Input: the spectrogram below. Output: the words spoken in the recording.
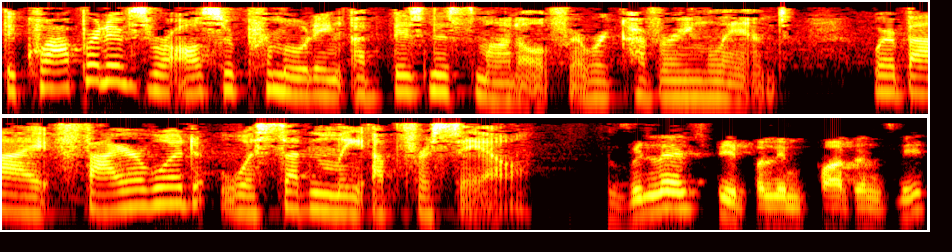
The cooperatives were also promoting a business model for recovering land, whereby firewood was suddenly up for sale. Village people, importantly,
